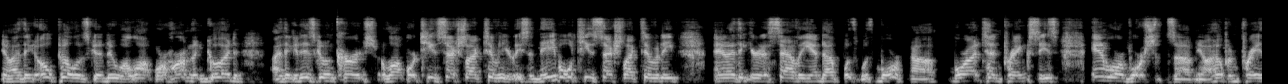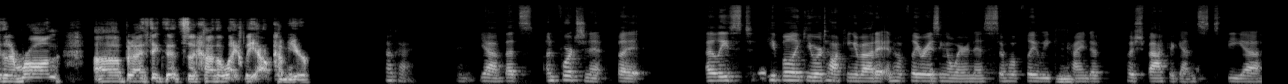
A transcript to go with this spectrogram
You know, I think Opill is going to do a lot more harm than good. I think it is going to encourage a lot more teen sexual activity, or at least enable teen sexual activity. And I think you're going to sadly end up with with more uh, more unintended pregnancies and more abortions. Um, you know, I hope and pray that I'm wrong, uh, but I think that's kind of likely outcome here. Okay and yeah, that's unfortunate, but at least people like you are talking about it and hopefully raising awareness. So hopefully we can mm-hmm. kind of push back against the uh,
